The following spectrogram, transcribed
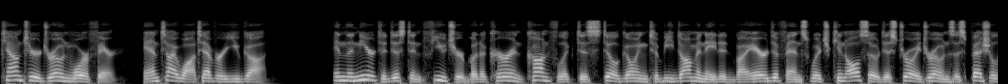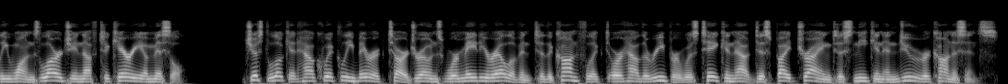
counter-drone warfare, anti-whatever you got. In the near to distant future but a current conflict is still going to be dominated by air defense which can also destroy drones especially ones large enough to carry a missile. Just look at how quickly Bayraktar drones were made irrelevant to the conflict or how the Reaper was taken out despite trying to sneak in and do reconnaissance.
